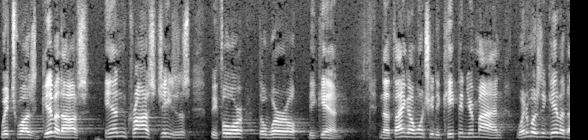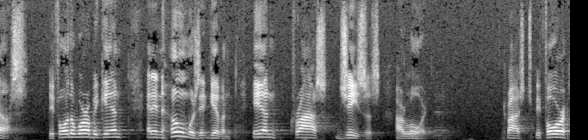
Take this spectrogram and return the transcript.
which was given us in Christ Jesus before the world began. And the thing I want you to keep in your mind when was it given us? Before the world began? And in whom was it given? In Christ Jesus our Lord. Christ, before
